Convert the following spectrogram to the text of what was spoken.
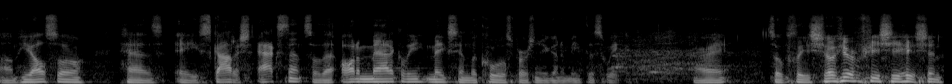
Um, he also has a Scottish accent, so that automatically makes him the coolest person you're going to meet this week. All right? So please show your appreciation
